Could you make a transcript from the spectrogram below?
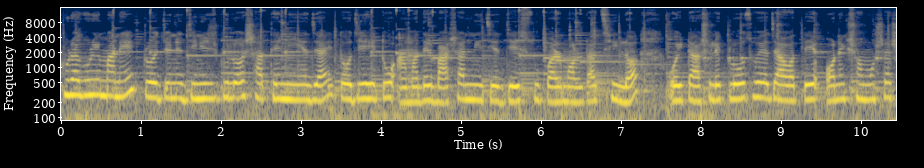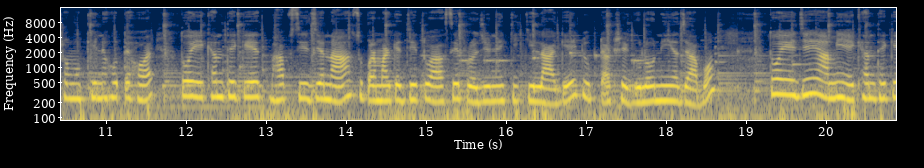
ঘোরাঘুরি মানে প্রয়োজনীয় জিনিসগুলো সাথে নিয়ে যায়। তো যেহেতু আমাদের বাসার নিচে যে সুপার মলটা ছিল, ওইটা আসলে ক্লোজ হয়ে যাওয়াতে অনেক সমস্যার সম্মুখীন হতে হয়। তো এখান থেকে ভাবছি যে না সুপার মার্কেট যেহেতু আছে, প্রয়োজনীয় কী কী লাগে, টুকটাক সেগুলো নিয়ে যাব। তো এই যে আমি এখান থেকে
